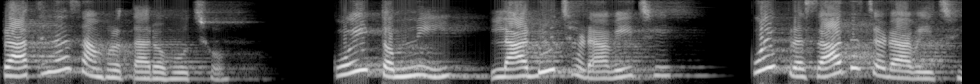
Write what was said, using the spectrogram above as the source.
પ્રાર્થના સાંભળતા રહો છો. કોઈ તમને લાડુ ચડાવે છે કોઈ પ્રસાદ ચડાવે છે.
